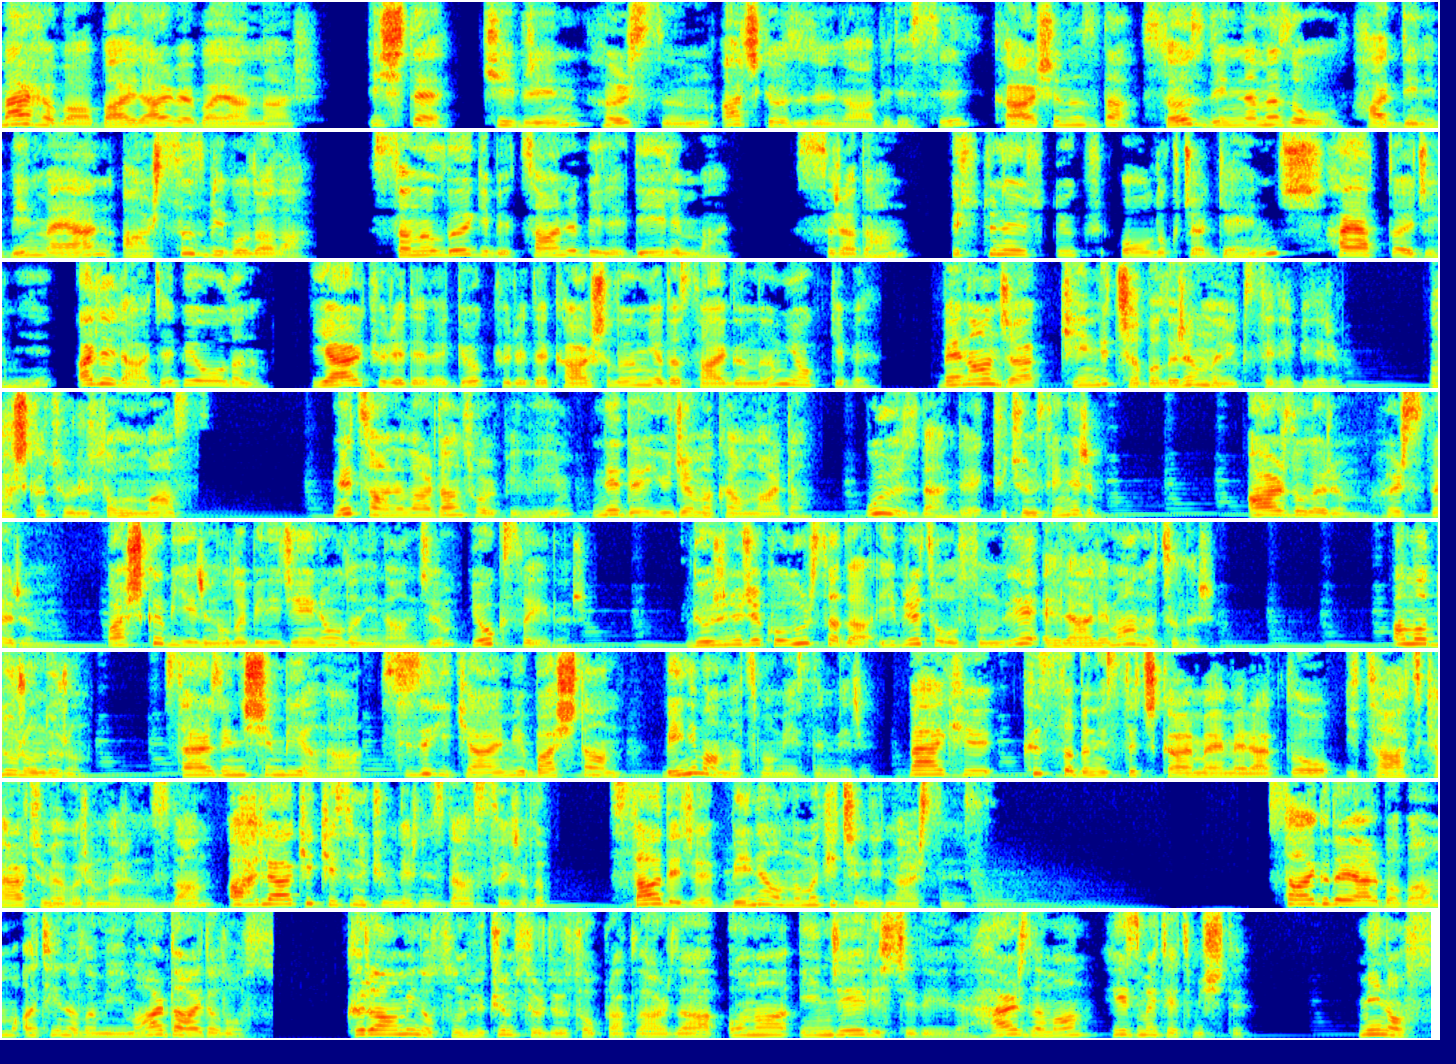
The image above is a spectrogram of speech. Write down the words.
Merhaba baylar ve bayanlar. İşte kibrin, hırsın, açgözlülüğün abidesi karşınızda. Söz dinlemez oğul, haddini bilmeyen arsız bir budala. Sanıldığı gibi tanrı bile değilim ben. Sıradan, üstüne üstlük oldukça genç, hayatta acemi, alelade bir oğlanım. Yer kürede ve gök kürede karşılığım ya da saygınlığım yok gibi. Ben ancak kendi çabalarımla yükselebilirim. Başka türlüsü olmaz. Ne tanrılardan torpilliyim ne de yüce makamlardan. Bu yüzden de küçümsenirim. Arzularım, hırslarım, başka bir yerin olabileceğine olan inancım yok sayılır. Görünecek olursa da ibret olsun diye el aleme anlatılır. Ama durun durun. Serzenişin bir yana size hikayemi baştan benim anlatmama izin verin. Belki kıssadan iste çıkarmaya meraklı o itaatkar tümevarımlarınızdan, ahlaki kesin hükümlerinizden sıyrılıp sadece beni anlamak için dinlersiniz. Saygıdeğer babam Atinalı mimar Daidalos. Kral Minos'un hüküm sürdüğü topraklarda ona ince el işçiliğiyle her zaman hizmet etmişti. Minos,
